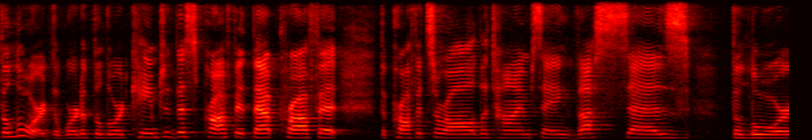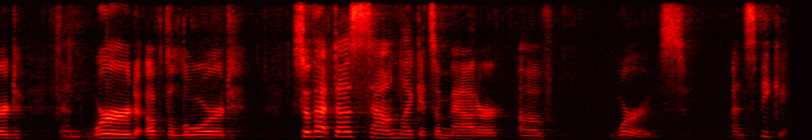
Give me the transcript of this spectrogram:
the Lord. The word of the Lord came to this prophet, that prophet. The prophets are all the time saying, Thus says the Lord, and word of the Lord. So that does sound like it's a matter of words and speaking.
